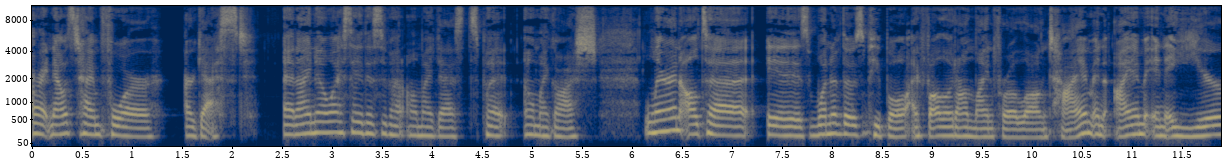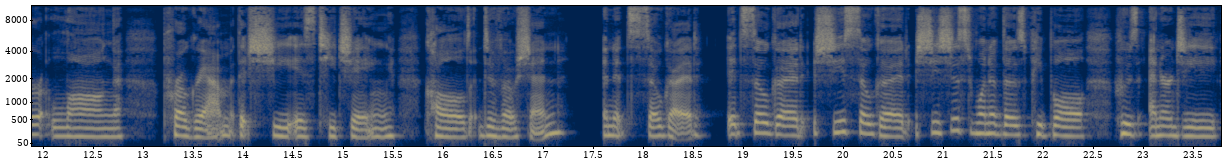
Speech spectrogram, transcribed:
All right. Now it's time for our guest. And I know I say this about all my guests, but oh my gosh, L'Erin Alta is one of those people I followed online for a long time. And I am in a year long program that she is teaching called Devotion. And it's so good. It's so good. She's so good. She's just one of those people whose energy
